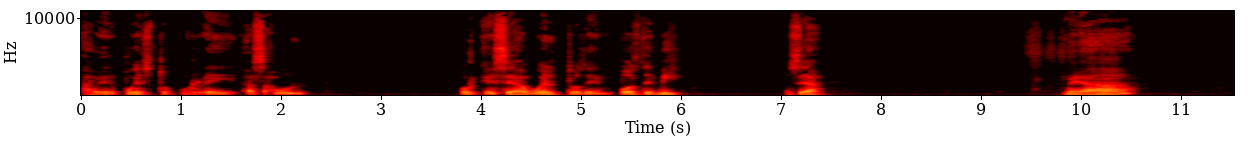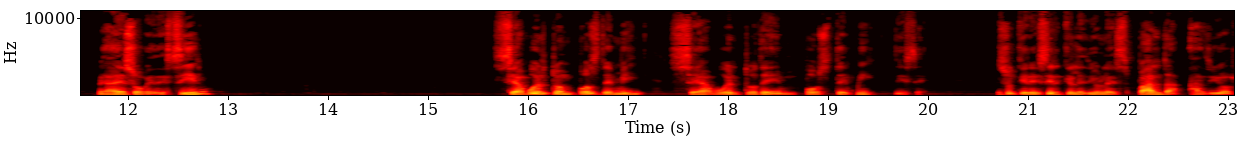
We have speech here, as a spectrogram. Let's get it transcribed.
haber puesto por rey a Saúl, porque se ha vuelto de en pos de mí. O sea, me ha, me ha desobedecido, se ha vuelto en pos de mí se ha vuelto de en pos de mí, dice. Eso quiere decir que le dio la espalda a Dios.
